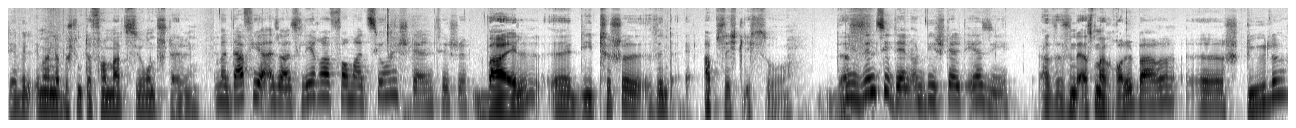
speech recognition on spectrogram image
der will immer eine bestimmte Formation stellen, Man darf hier also als Lehrer Formationen stellen, Tische. weil äh, die Tische sind absichtlich so. Wie sind sie denn und wie stellt er sie? also es sind erstmal rollbare äh, Stühle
